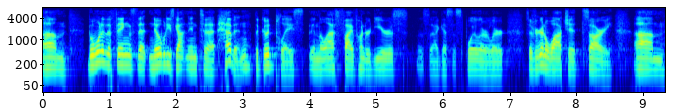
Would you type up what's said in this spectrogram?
Um, but one of the things that nobody's gotten into heaven, the good place, in the last 500 years, I guess a spoiler alert. So if you're going to watch it, sorry. Um,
